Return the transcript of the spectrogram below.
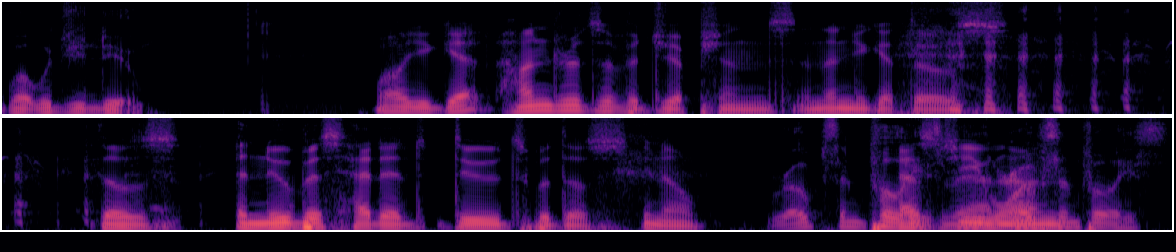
What would you do? Well, you get hundreds of Egyptians, and then you get those those Anubis-headed dudes with those, you know, Ropes and pulleys. SG-1. Ropes and pulleys.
